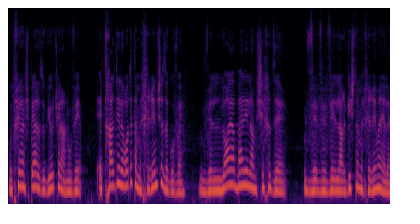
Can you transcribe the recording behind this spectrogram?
הוא התחיל להשפיע על הזוגיות שלנו, והתחלתי לראות את המחירים שזה גובה, ולא היה בא לי להמשיך את זה ו- ו- ולהרגיש את המחירים האלה.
